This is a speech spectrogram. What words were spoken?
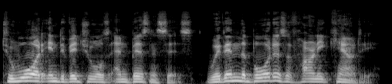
toward individuals and businesses within the borders of Harney County.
